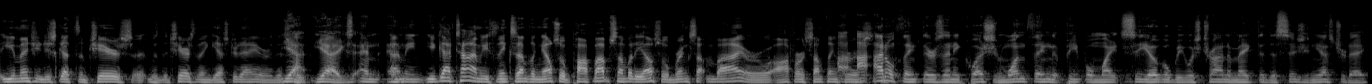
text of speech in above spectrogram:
you mentioned you just got some chairs? uh, Was the chairs I think yesterday or this Yeah, week? yeah, and, and I mean, you got time. You think something else will pop up? Somebody else will bring something by or offer something for I, us? I don't think there's any question. One thing that people might see, Oglebay was trying to make the decision yesterday.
